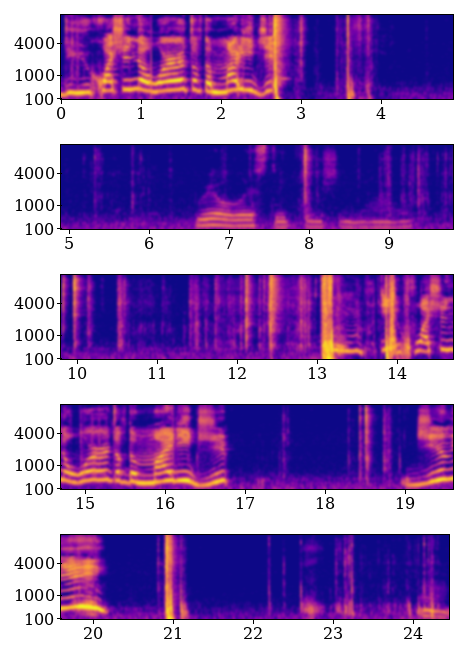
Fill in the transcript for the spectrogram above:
Do you question the words of the mighty Jim? Realistic now. Do you question the words of the mighty Jim? Jimmy? Mm.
